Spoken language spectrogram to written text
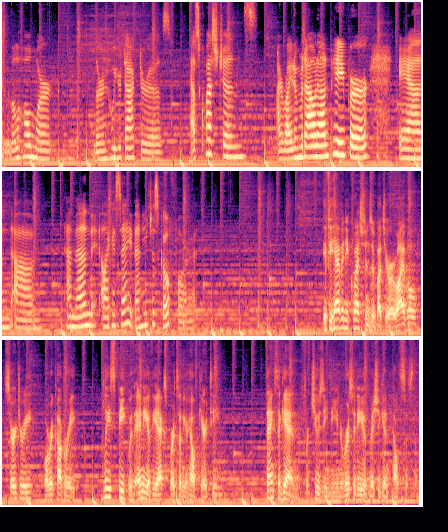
do a little homework, learn who your doctor is, ask questions, I write them down on paper, and um, and then, like I say, then you just go for it. If you have any questions about your arrival, surgery, or recovery, please speak with any of the experts on your healthcare team. Thanks again for choosing the University of Michigan Health System.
